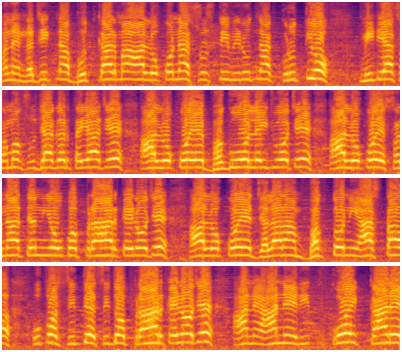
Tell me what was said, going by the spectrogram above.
અને નજીકના ભૂતકાળમાં આ લોકોના સૃષ્ટિ વિરુદ્ધના કૃત્યો મીડિયા સમક્ષ ઉજાગર થયા છે. આ લોકોએ ભગવો લઈ જવો છે. આ લોકોએ સનાતનીઓ ઉપર પ્રહાર કર્યો છે. આ લોકોએ જલારામ ભક્તોની આસ્થા ઉપર સીધે સીધો પ્રહાર કર્યો છે. અને આને કોઈ કાળે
